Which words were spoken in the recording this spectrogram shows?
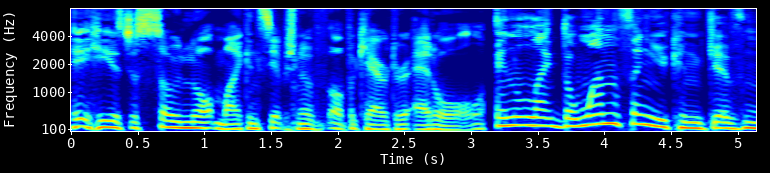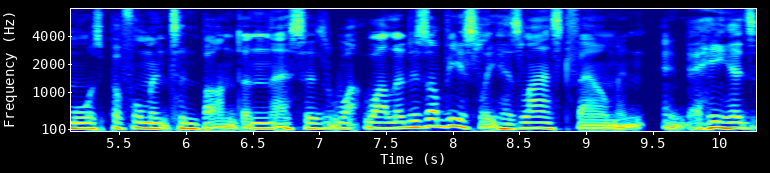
he, he is just so not my conception of, of a character at all. And like the one thing you can give Moore's performance in Bond in this is wh- while it is obviously his last film and, and he has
